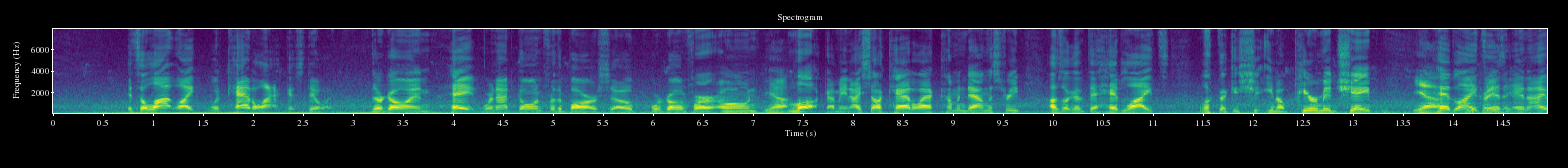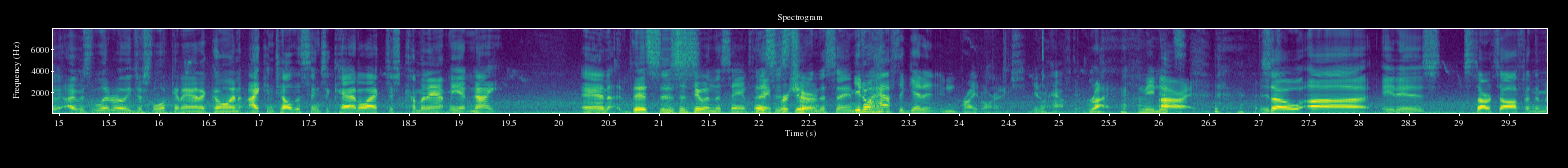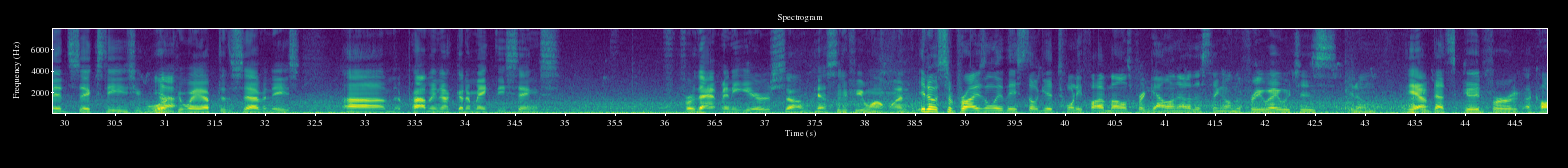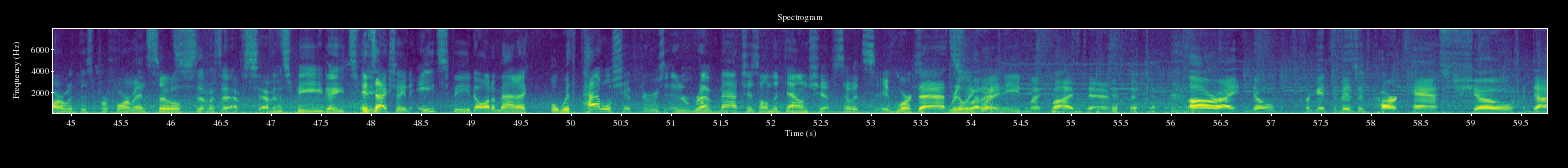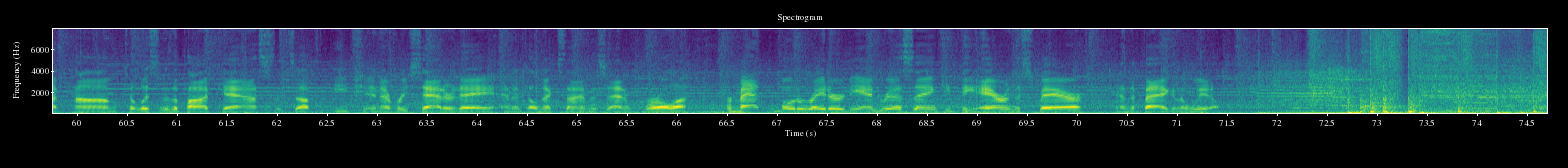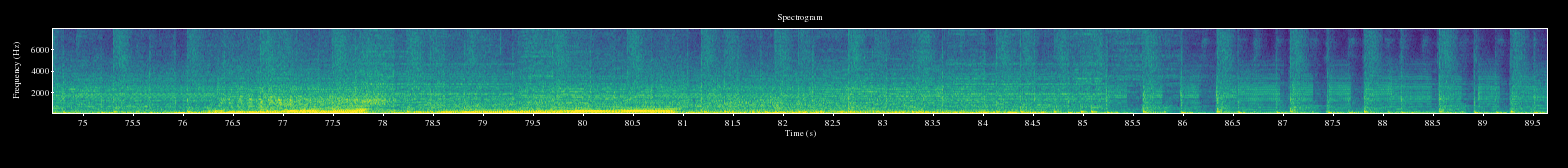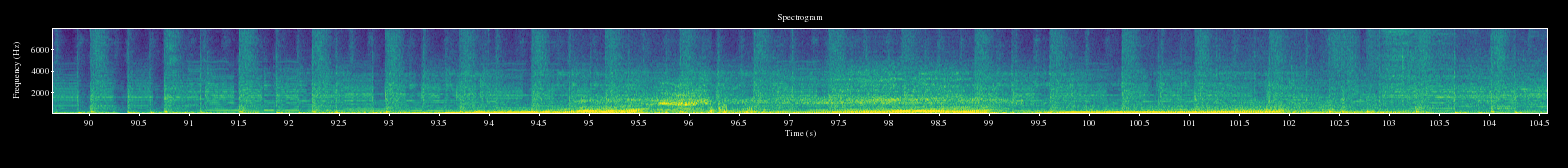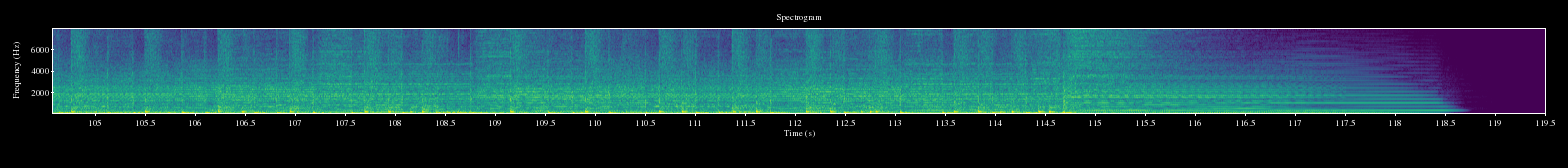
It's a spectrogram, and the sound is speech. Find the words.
it's a lot like what Cadillac is doing. They're going, hey, we're not going for the bar soap. We're going for our own Yeah. look. I mean, I saw Cadillac coming down the street. I was looking at the headlights, looked like a sh- you know pyramid shape Yeah, headlights, and, and I, I was literally just looking at it, going, I can tell this thing's a Cadillac just coming at me at night. And this is This is doing the same thing This for is sure. doing the same You don't thing. have to get it in bright orange. You don't have to. Right. I mean, all it's- So uh, it is starts off in the mid '60s. You can work Yeah. your way up to the '70s. Um, they're probably not going to make these things for that many years. So I'm guessing if you want one, You know, surprisingly, they still get 25 miles per gallon out of this thing on the freeway, which is, you know, I Yeah. think that's good for a car with this performance. So so what's that? Seven speed, eight speed. it's actually an eight-speed automatic, but with paddle shifters and rev matches on the downshift. So it's it works That's really what great. I need my 510. All right, don't forget to visit carcastshow.com to listen to the podcast. It's up each and every Saturday. And until next time, this is Adam Carolla. For Matt, the Motor Raider, D'Andria saying keep the air in the spare and the bag in the wheel.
